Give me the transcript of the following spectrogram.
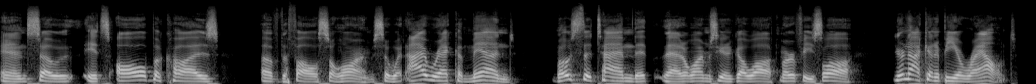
And so it's all because of the false alarm. So, what I recommend most of the time that that alarm is going to go off, Murphy's Law, you're not going to be around.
